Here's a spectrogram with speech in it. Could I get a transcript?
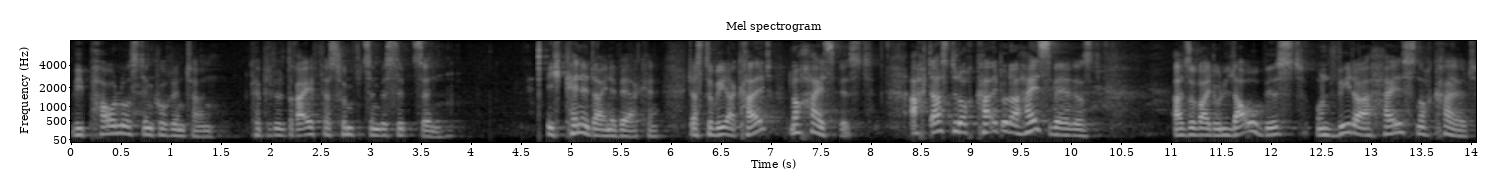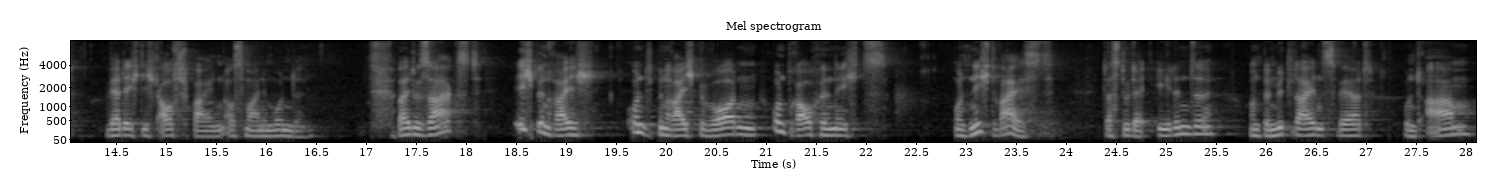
wie Paulus den Korinthern. Kapitel 3, Vers 15 bis 17. Ich kenne deine Werke, dass du weder kalt noch heiß bist. Ach, dass du doch kalt oder heiß wärest. Also weil du lau bist und weder heiß noch kalt, werde ich dich ausspeien aus meinem Munde. Weil du sagst, ich bin reich und bin reich geworden und brauche nichts und nicht weißt, dass du der Elende und bemitleidenswert und arm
